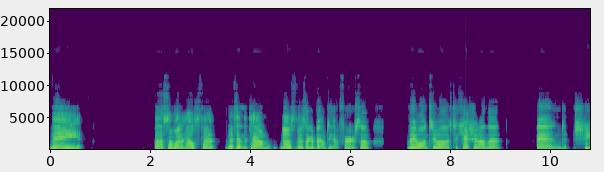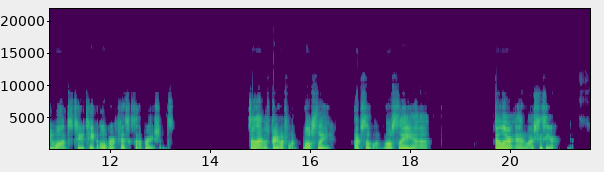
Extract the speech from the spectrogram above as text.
they, uh, someone else that that's in the town knows that there's like a bounty out for her, so they want to uh, to cash in on that, and she wants to take over Fisk's operations. So that was pretty much one. Mostly episode one. Mostly uh filler and why she's here. yes.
